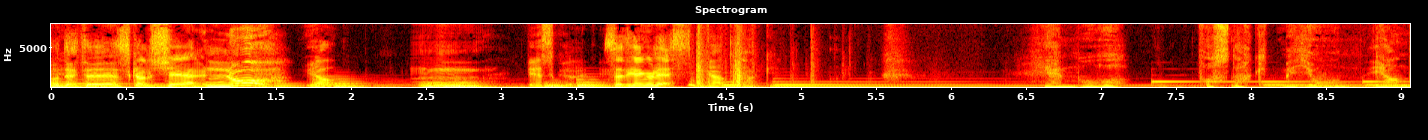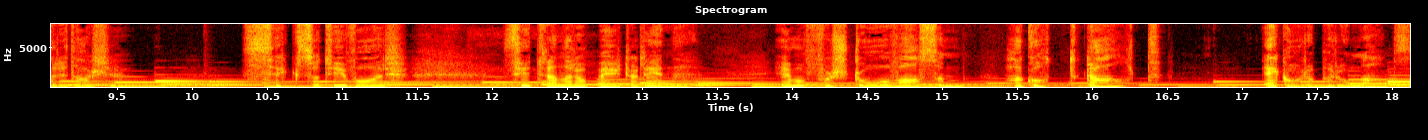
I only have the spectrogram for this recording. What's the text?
Og dette skal skje nå! Ja. Jeg skal Sett i gang og les. Ja, takk. Jeg må få snakket med Jon i andre etasje. 26 år sitter han der oppe helt alene. Jeg må forstå hva som har gått galt. Jeg går opp på rommet hans.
